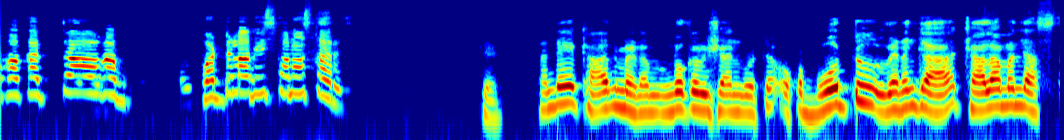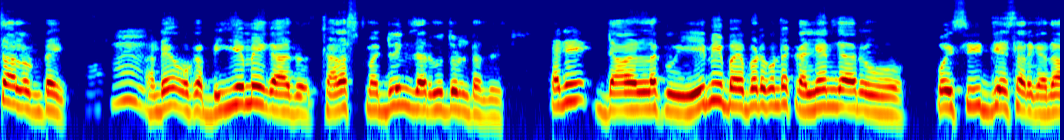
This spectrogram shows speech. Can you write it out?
ఒక కత్తితో ఒక గొడ్డలో తీసుకొని వస్తారు. అంటే కాదు మేడం ఇంకొక విషయానికి వస్తే ఒక బోటు వెనక చాలా మంది హస్తాలు ఉంటాయి. అంటే ఒక బియ్యమే కాదు చాలా స్మగ్లింగ్ జరుగుతుంటది. కానీ వాళ్ళకు ఏమీ భయపడకుండా కళ్యాణ్ గారు పోయి సీజ్ చేశారు కదా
